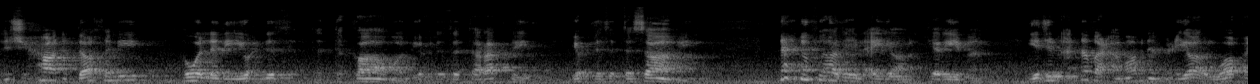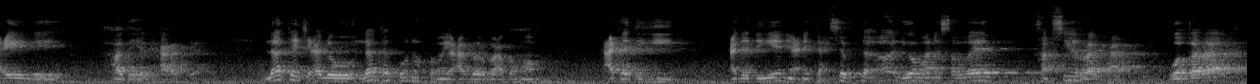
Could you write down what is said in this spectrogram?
الانشحان الداخلي هو الذي يحدث التكامل يحدث الترقي يحدث التسامي. نحن في هذه الأيام الكريمة يجب أن نضع أمامنا المعيار الواقعي لهذه الحركة. لا تجعلوا لا تكونوا كما يعبر بعضهم عدديين. عدديين يعني تحسب اليوم أنا صليت خمسين ركعة وقرأت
